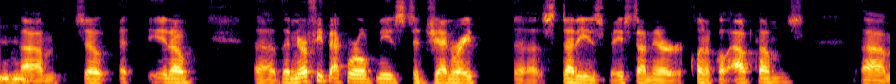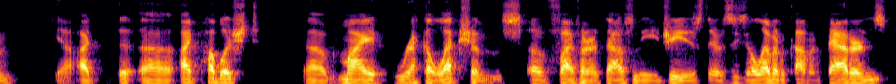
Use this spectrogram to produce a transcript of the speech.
Mm-hmm. Um, so, uh, you know, uh, the neurofeedback world needs to generate uh, studies based on their clinical outcomes. Um, yeah, I uh, I published uh, my recollections of 500,000 EEGs. There's these 11 common patterns,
